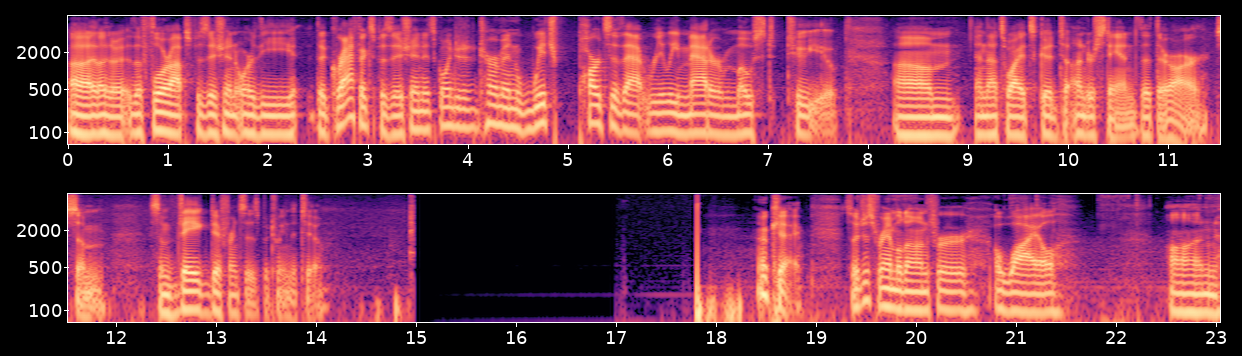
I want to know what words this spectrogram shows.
uh, the, floor ops position or the the graphics position, it's going to determine which parts of that really matter most to you. Um, and that's why it's good to understand that there are some some vague differences between the two. Okay, so I just rambled on for a while on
